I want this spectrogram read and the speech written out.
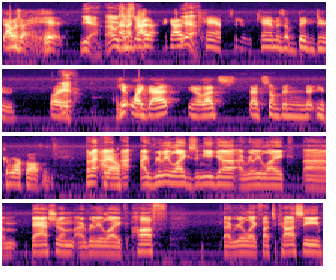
That was a hit. yeah, that was and a just. guy, a guy yeah. like Cam too. Cam is a big dude. Like Yeah. a hit like that, you know, that's that's something that you can work off of. But I. I, I, I really like Zuniga. I really like um, Basham. I really like Huff. I really like Fatukasi.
